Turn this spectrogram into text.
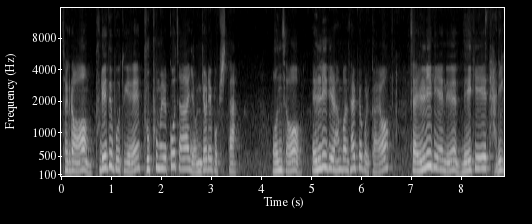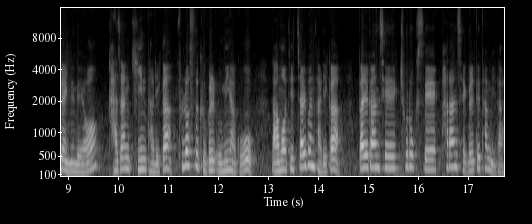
자, 그럼 브레드보드에 부품을 꽂아 연결해 봅시다. 먼저 LED를 한번 살펴볼까요? 자, LED에는 4개의 다리가 있는데요. 가장 긴 다리가 플러스 극을 의미하고 나머지 짧은 다리가 빨간색, 초록색, 파란색을 뜻합니다.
